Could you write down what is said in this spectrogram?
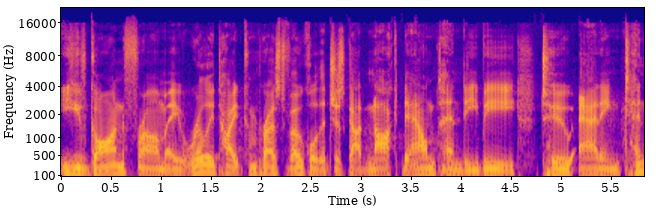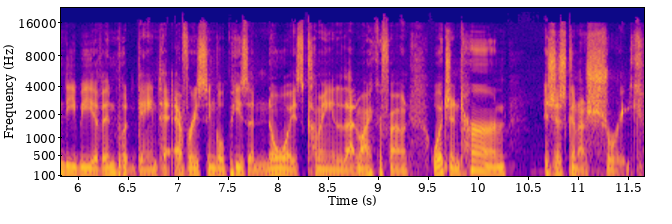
you've gone from a really tight compressed vocal that just got knocked down 10 dB to adding 10 dB of input gain to every single piece of noise coming into that microphone, which in turn is just going to shriek.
